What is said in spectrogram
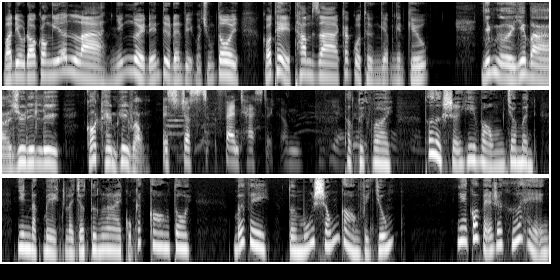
và điều đó có nghĩa là những người đến từ đơn vị của chúng tôi có thể tham gia các cuộc thử nghiệm nghiên cứu. Những người như bà Judy Lee có thêm hy vọng. Um, Thật tuyệt vời. Tôi thực sự hy vọng cho mình, nhưng đặc biệt là cho tương lai của các con tôi. Bởi vì tôi muốn sống còn vì chúng. Nghe có vẻ rất hứa hẹn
